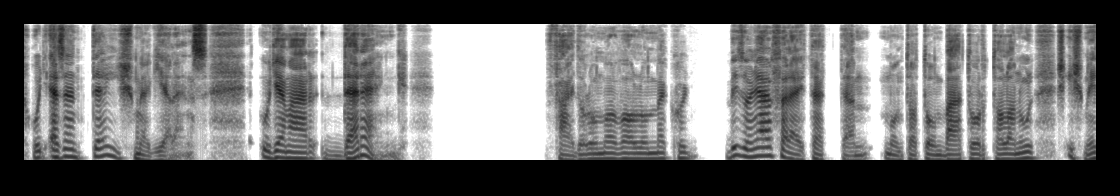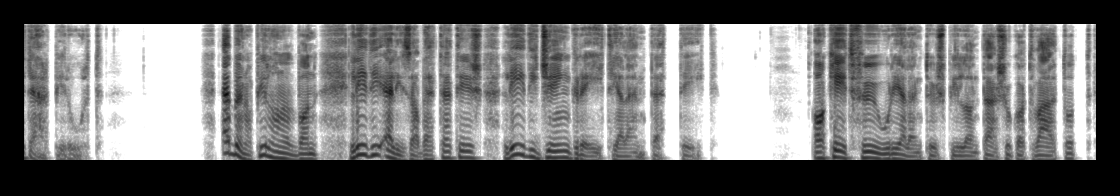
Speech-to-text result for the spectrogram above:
hogy ezen te is megjelensz. Ugye már dereng? Fájdalommal vallom meg, hogy bizony elfelejtettem, mondta Tom bátortalanul, és ismét elpirult. Ebben a pillanatban Lady Elizabethet és Lady Jane Grey-t jelentették. A két főúr jelentős pillantásokat váltott,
